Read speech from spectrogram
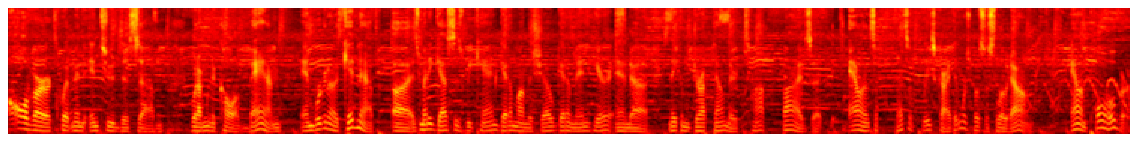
all of our equipment into this um, what I'm gonna call a van, and we're gonna kidnap uh, as many guests as we can, get them on the show, get them in here, and uh, make them drop down their top fives. Uh, Alan, that's a, that's a police car. I think we're supposed to slow down. Alan, pull over.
